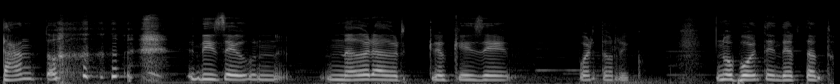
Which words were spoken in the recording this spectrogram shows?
tanto. Dice un, adorador, creo que es de Puerto Rico. No puedo entender tanto.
